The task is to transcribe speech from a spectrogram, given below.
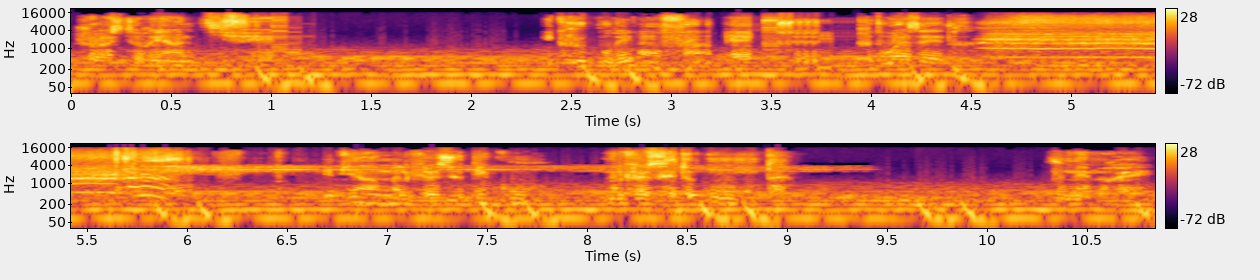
je resterai indifférent. Et que je pourrai enfin être ce que je dois être. Eh bien, malgré ce dégoût, malgré cette honte, vous m'aimerez.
